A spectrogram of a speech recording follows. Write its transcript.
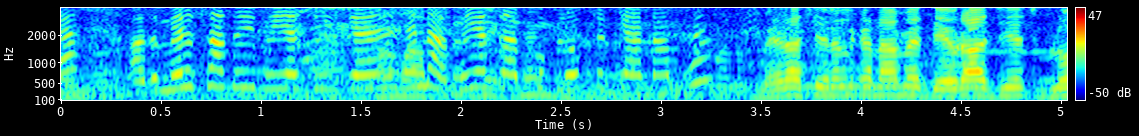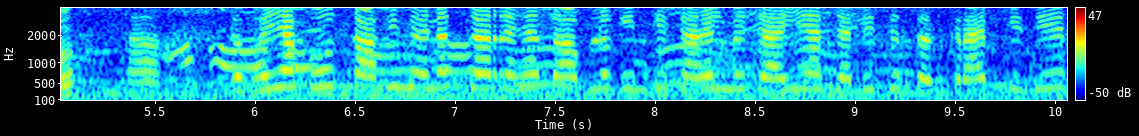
है। और तो मेरे साथ भी भैया जुड़ गए हैं है ना? भैया तो आपको ब्लॉग का क्या नाम है? मेरा चैनल का नाम है देवराज जी एच ब्लॉग्स। हाँ तो भैया बहुत काफ़ी मेहनत कर रहे हैं तो आप लोग इनके चैनल में जाइए और जल्दी से सब्सक्राइब कीजिए।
